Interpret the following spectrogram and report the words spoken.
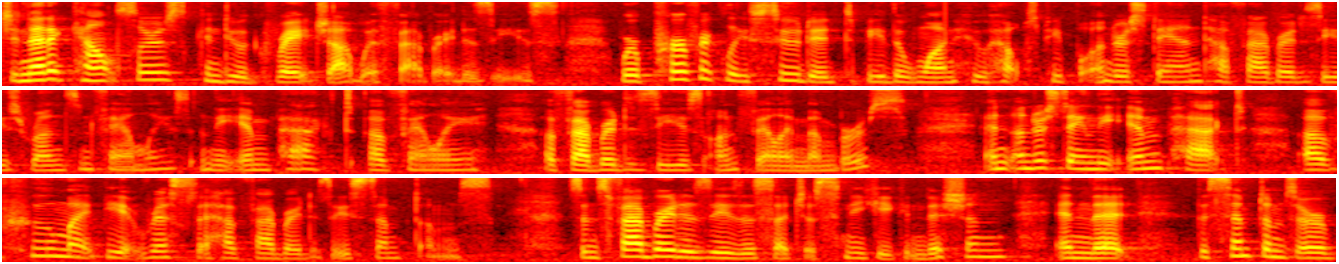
Genetic counselors can do a great job with Fabry disease. We're perfectly suited to be the one who helps people understand how Fabry disease runs in families and the impact of, family, of Fabry disease on family members, and understanding the impact of who might be at risk to have Fabry disease symptoms. Since Fabry disease is such a sneaky condition and that the symptoms are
